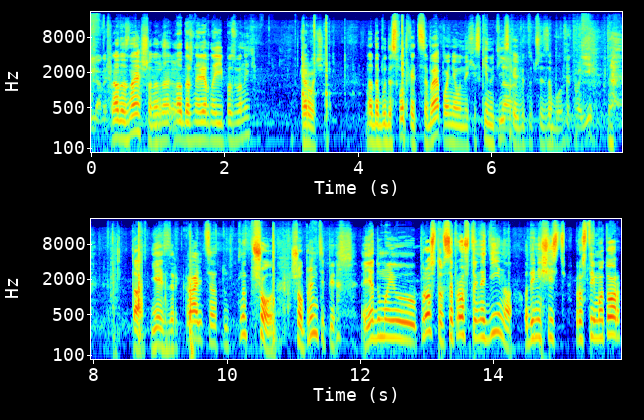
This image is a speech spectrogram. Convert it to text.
Окуляри. Надо, знаєш що, надо, надо ж, мабуть, їй позвонити. Коротше, надо буде сфоткати себе, поняв у них і скинути їй, Да. сказати, ви тут щось забули. Це твої? Так, є зеркальця тут. Ну що, що, в принципі, я думаю, просто все просто і надійно. 1,6 простий мотор,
